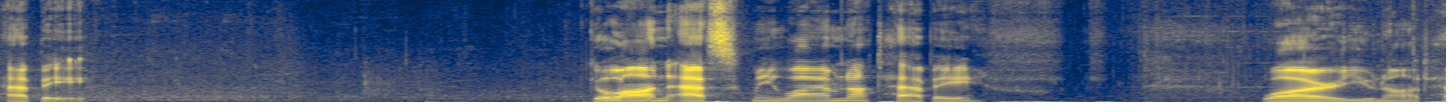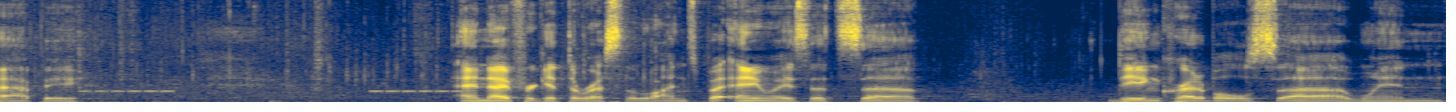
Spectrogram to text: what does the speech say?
happy. Go on, ask me why I'm not happy. why are you not happy? And I forget the rest of the lines, but anyways, that's uh, the Incredibles uh, when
